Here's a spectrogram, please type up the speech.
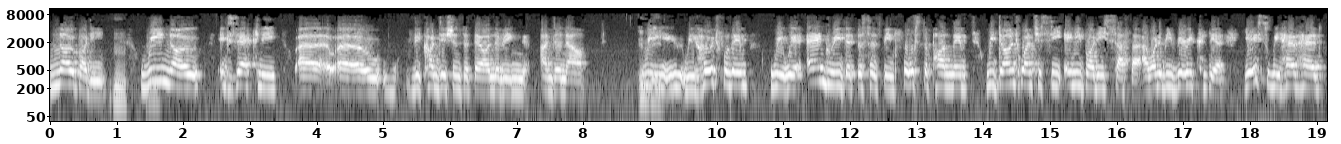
Nobody. Mm. We know exactly uh, uh, the conditions that they are living under now. Indeed. We we heard for them. We, we're angry that this has been forced upon them. We don't want to see anybody suffer. I want to be very clear. Yes, we have had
